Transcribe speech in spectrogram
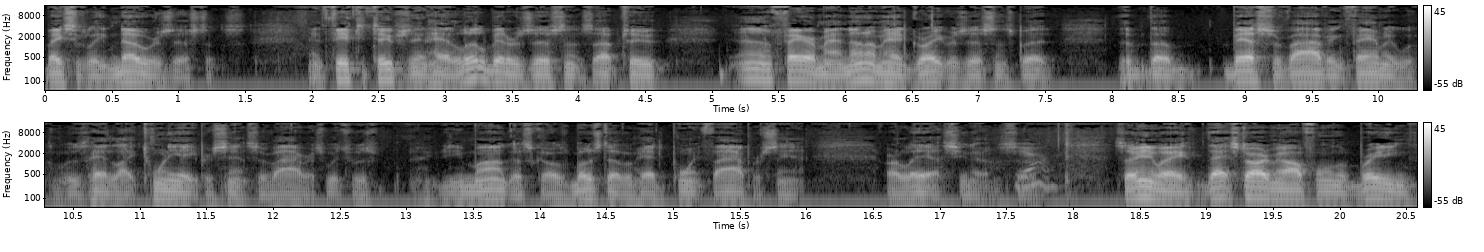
basically no resistance, and 52 percent had a little bit of resistance up to uh, a fair amount. None of them had great resistance, but the the best surviving family was, had like 28 percent survivors, which was humongous because most of them had 0.5 percent or less. You know. So, Yeah. so anyway, that started me off on the breeding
